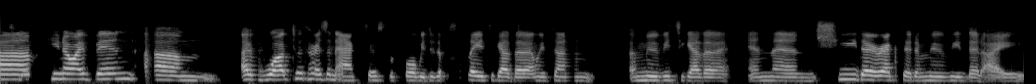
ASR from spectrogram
Um, you know, I've been um, I've worked with her as an actress before. We did a play together, and we've done a movie together and then she directed a movie that I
